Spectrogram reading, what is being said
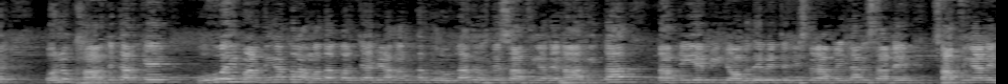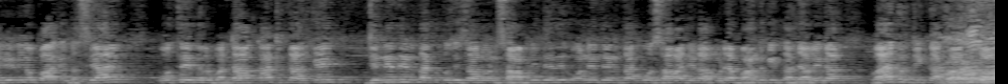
ਉਹਨੂੰ ਖਾਰਜ ਕਰਕੇ ਉਹੋ ਹੀ ਬਣਦੀਆਂ ਧਰਾਵਾਂ ਦਾ ਪਰਚਾ ਜਿਹੜਾ ਅੰਤਰ ਨਰੂਲਾ ਤੇ ਉਸਦੇ ਸਾਥੀਆਂ ਦੇ ਨਾਂ ਕੀਤਾ, ਤਾਂ ਪੀਏਪੀ ਚੌਂਕ ਦੇ ਵਿੱਚ ਜਿਸ ਤਰ੍ਹਾਂ ਪਹਿਲਾਂ ਵੀ ਸਾਡੇ ਸਾਥੀਆਂ ਨੇ ਵੀਡੀਓ ਪਾ ਕੇ ਦੱਸਿਆ ਹੈ ਉੱਥੇ ਫਿਰ ਵੱਡਾ ਇਕੱਠ ਕਰਕੇ ਜਿੰਨੇ ਦਿਨ ਤੱਕ ਤੁਸੀਂ ਸਾਨੂੰ ਇਨਸਾਫ ਨਹੀਂ ਦੇਦੇ, ਉਹਨੇ ਦਿਨ ਤੱਕ ਉਹ ਸਾਰਾ ਜਿਹੜਾ ਰੋੜਿਆ ਬੰਦ ਕੀਤਾ ਜਾਵੇਗਾ। ਵਾਹਿਗੁਰੂ ਜੀ ਕਾ ਖਾਲਸਾ।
